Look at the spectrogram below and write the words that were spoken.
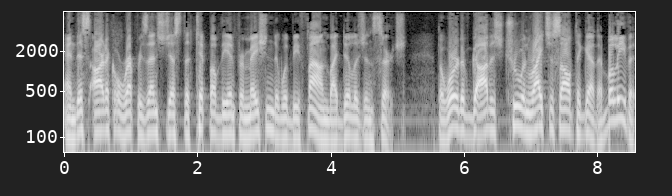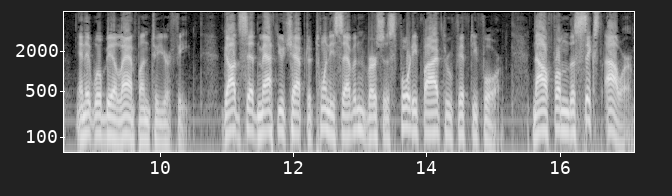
and this article represents just the tip of the information that would be found by diligent search. The Word of God is true and righteous altogether. Believe it, and it will be a lamp unto your feet. God said, Matthew chapter 27, verses 45 through 54. Now from the sixth hour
